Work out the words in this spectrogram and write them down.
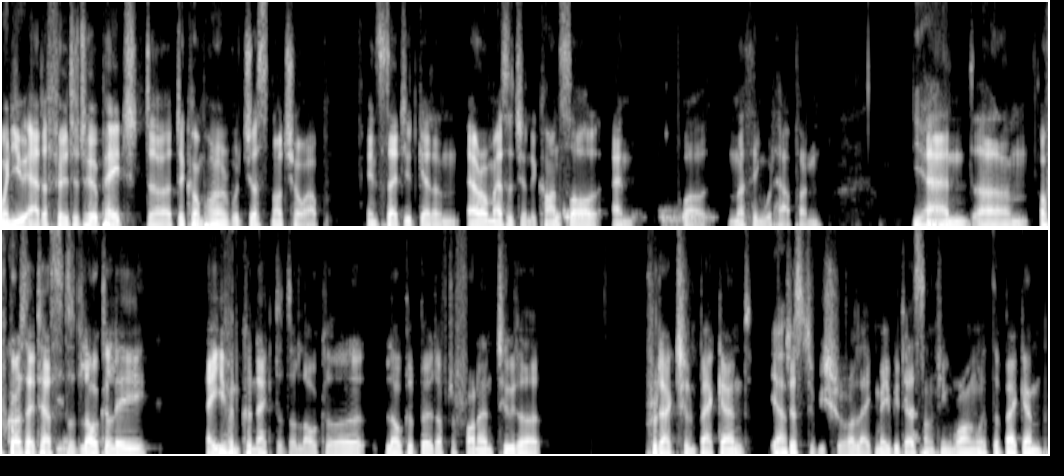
when you add a filter to a page, the the component would just not show up. Instead, you'd get an error message in the console, and well, nothing would happen. yeah And um, of course, I tested it locally. I even connected the local local build of the front end to the production backend, Yep. just to be sure. Like maybe there's something wrong with the backend.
